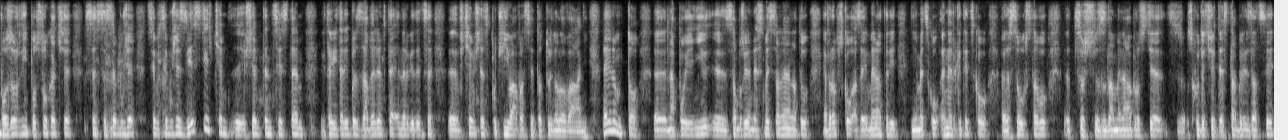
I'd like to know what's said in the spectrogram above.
pozorný posluchač se, se, se může, si, si může zjistit, v čem, v čem ten systém, který tady byl zaveden v té energetice, eh, v čem se spočívá vlastně to tunelování. Nejenom to napojení samozřejmě nesmyslné na tu evropskou a zejména tady německou energetickou soustavu, což znamená prostě prostě skutečně destabilizaci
